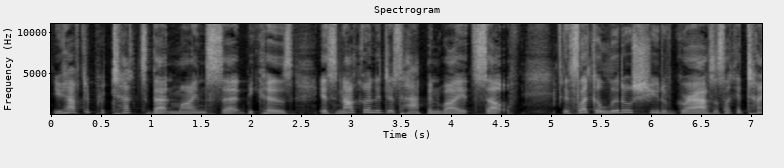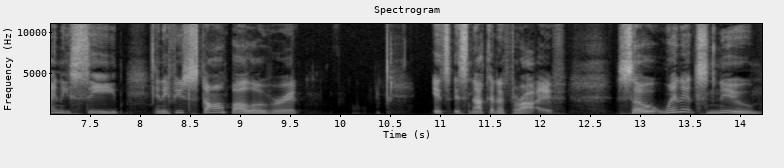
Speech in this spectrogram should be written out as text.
you have to protect that mindset because it's not going to just happen by itself. It's like a little shoot of grass, it's like a tiny seed. And if you stomp all over it, it's it's not going to thrive. So when it's new,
